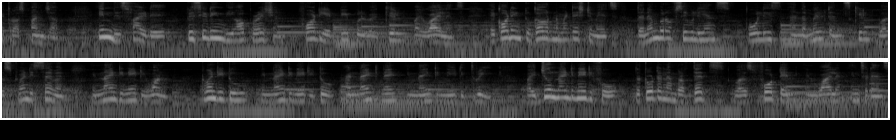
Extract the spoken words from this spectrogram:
across Punjab. In this five days preceding the operation, 48 people were killed by violence. According to government estimates, the number of civilians, police, and the militants killed was 27 in 1981, 22 in 1982, and 99 in 1983. By June 1984, the total number of deaths was 410 in violent incidents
